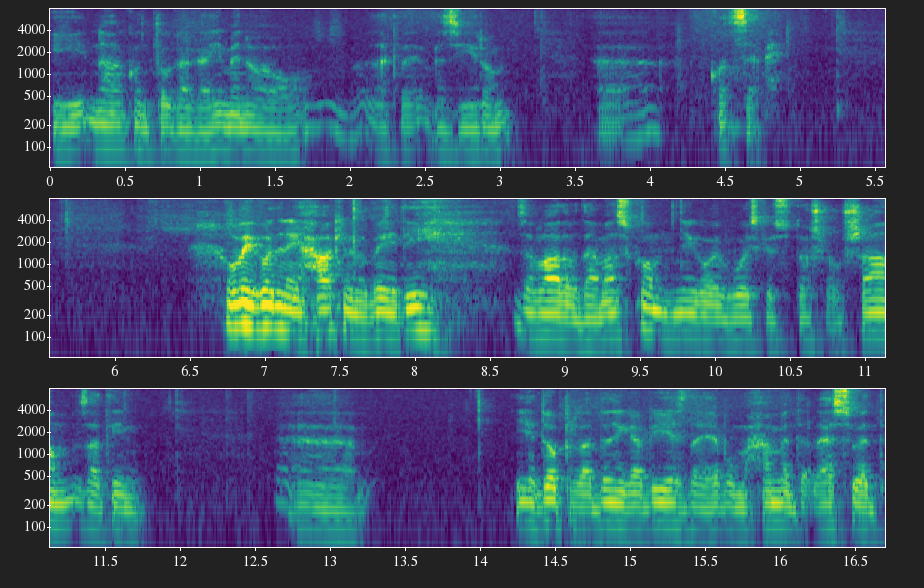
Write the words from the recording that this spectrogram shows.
i nakon toga ga imenovao dakle, vezirom e, kod sebe. Ove godine je Hakim al-Bedi zavladao Damaskom, njegove vojske su došle u Šam, zatim e, je doprila do njega vijest da je Ebu Mohamed Lesved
